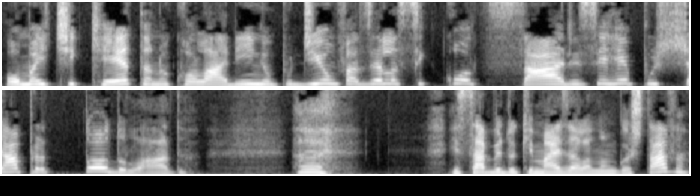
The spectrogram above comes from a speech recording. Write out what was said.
ou uma etiqueta no colarinho podiam fazê-la se coçar e se repuxar para todo lado. Ah, e sabe do que mais ela não gostava?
